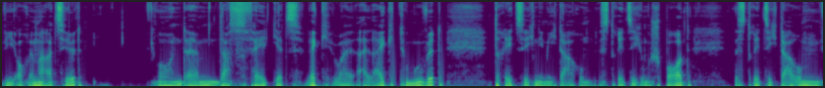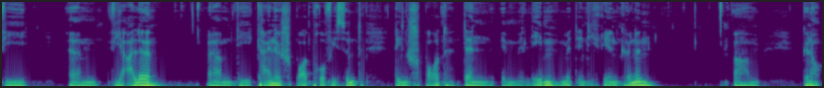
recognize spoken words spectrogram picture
wie auch immer erzählt. Und ähm, das fällt jetzt weg, weil I like to move it dreht sich nämlich darum. Es dreht sich um Sport. Es dreht sich darum, wie ähm, wir alle ähm, die keine Sportprofis sind, den Sport denn im Leben mit integrieren können. Ähm, genau,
